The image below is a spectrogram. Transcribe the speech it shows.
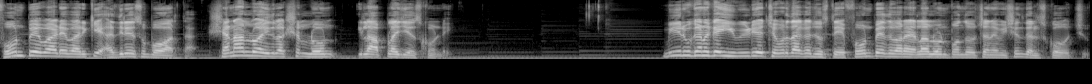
ఫోన్పే వాడేవారికి అదిరే శుభవార్త. క్షణాల్లో ఐదు లక్షల లోన్ ఇలా అప్లై చేసుకోండి. మీరు కనుక ఈ వీడియో చివరిదాకా చూస్తే ఫోన్పే ద్వారా ఎలా లోన్ పొందవచ్చు అనే విషయం తెలుసుకోవచ్చు.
